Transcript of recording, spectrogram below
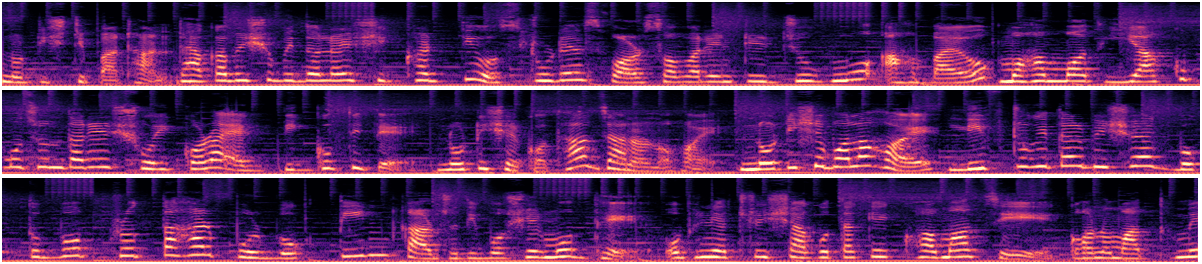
নোটিশটি পাঠান। ঢাকা বিশ্ববিদ্যালয়ের শিক্ষার্থী ও স্টুডেন্টস ফর সভারেন্টির যুগ্ম আহ্বায়ক মোহাম্মদ ইয়াকুব মজুমদারের সই করা এক বিজ্ঞপ্তিতে নোটিশের কথা জানানো হয়। নোটিশে বলা হয় লিভ টুগেদার বিষয়ক বক্তব্য প্রত্যাহার পূর্বক তিন কার্যদিবসের মধ্যে অভিনেত্রী স্বাগতাকে ক্ষমা চেয়ে গণমাধ্যমে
